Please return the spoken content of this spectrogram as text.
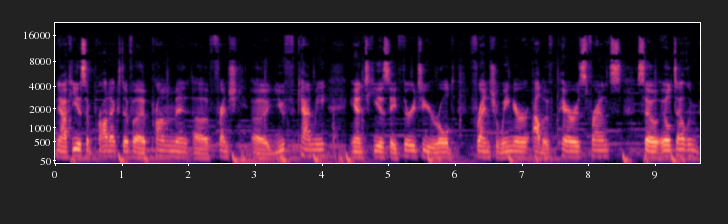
Now, he is a product of a prominent uh, French uh, youth academy, and he is a 32-year-old French winger out of Paris, France. So it'll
